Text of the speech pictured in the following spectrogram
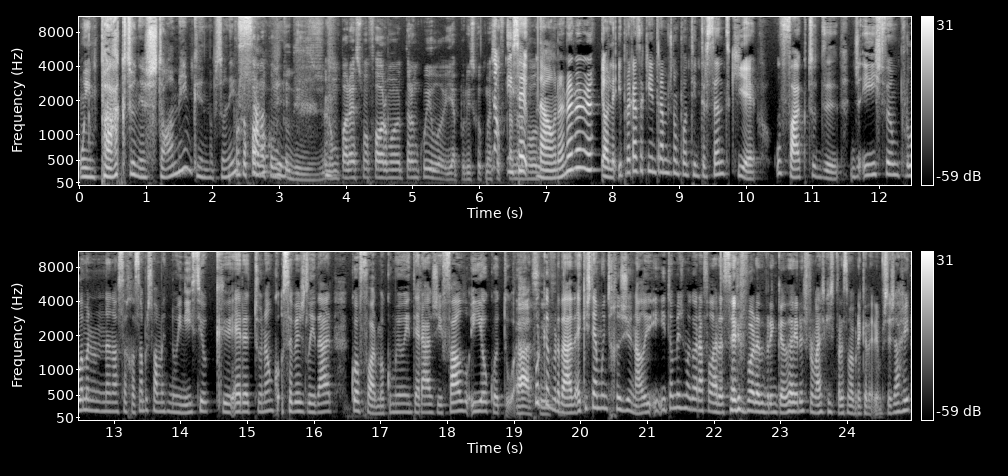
um impacto neste homem que uma pessoa nem porque sabe. Porque a forma como tu dizes não me parece uma forma tranquila e é por isso que eu começo não, a ficar é nervoso. É... Não, não, não, não, não. Olha, e por acaso aqui entramos num ponto interessante que é o facto de, e isto foi um problema na nossa relação, principalmente no início, que era tu não saberes lidar com a forma como eu interajo e falo e eu com a tua. Ah, Porque sim. a verdade é que isto é muito regional e estou mesmo agora a falar a sério fora de brincadeiras, por mais que isto pareça uma brincadeira e me esteja a rir,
